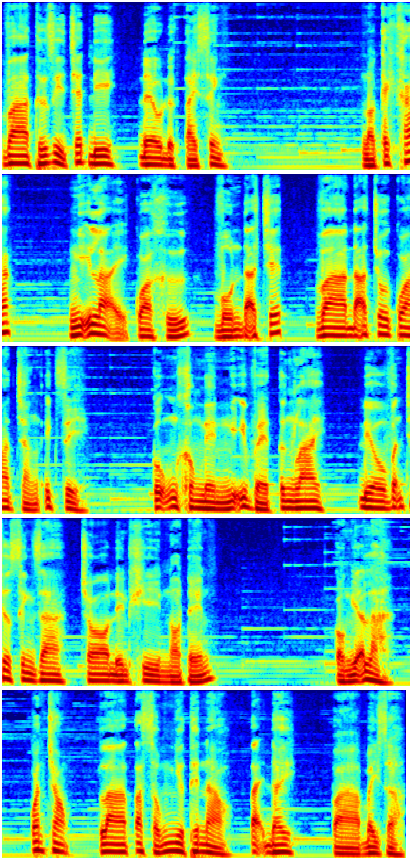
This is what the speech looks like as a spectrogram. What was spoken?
và thứ gì chết đi đều được tái sinh. Nói cách khác, nghĩ lại quá khứ vốn đã chết và đã trôi qua chẳng ích gì. Cũng không nên nghĩ về tương lai điều vẫn chưa sinh ra cho đến khi nó đến có nghĩa là quan trọng là ta sống như thế nào tại đây và bây giờ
